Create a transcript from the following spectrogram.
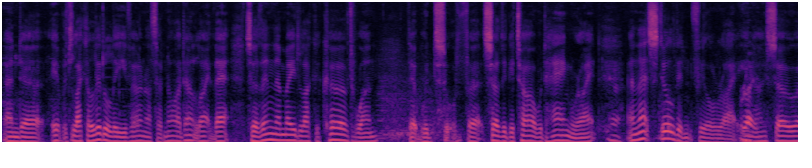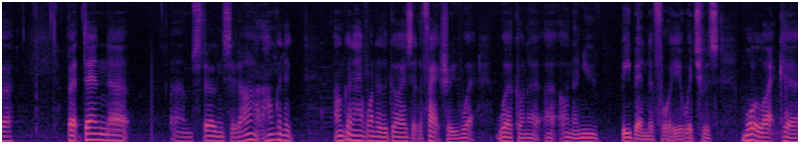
And, and uh, it was like a little lever, and I thought, no, I don't like that. So then they made like a curved one that would sort of uh, so the guitar would hang right, Yeah. and that still didn't feel right. You Right. know? So, uh, but then uh, um, Sterling said, oh, I'm going to I'm going to have one of the guys at the factory work, work on a uh, on a new B bender for you, which was more like uh,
